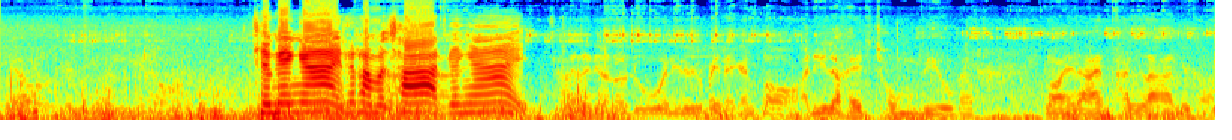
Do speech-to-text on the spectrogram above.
เที่ยวเป็นที่นี่เนาะเที่ยวง่ายๆเที่ยวธรรมชาติง่ายใช่แล้วเดี๋ยวเราดูวันนี้เราจะไปไหนกันต่อ อันนี้เราให้ชมวิวครับร้อยล้านพันล้านไปก่อน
